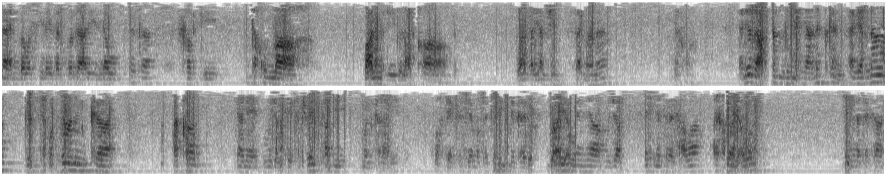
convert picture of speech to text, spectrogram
لأن بوسيلة بالجرداري لو تك خبتي اتقوا الله وعلى مزيد العقاب وعلى يمشي فرمانا نخوة يعني إذا أمر نهيانك كان أجرنا قلت قدام عقاب يعني مجاهدة شوي قبل منكرات وقت كسي مسكين ذكر دعاء وين يا مجاهد سنة الحوا أخبار الأول سنة كان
